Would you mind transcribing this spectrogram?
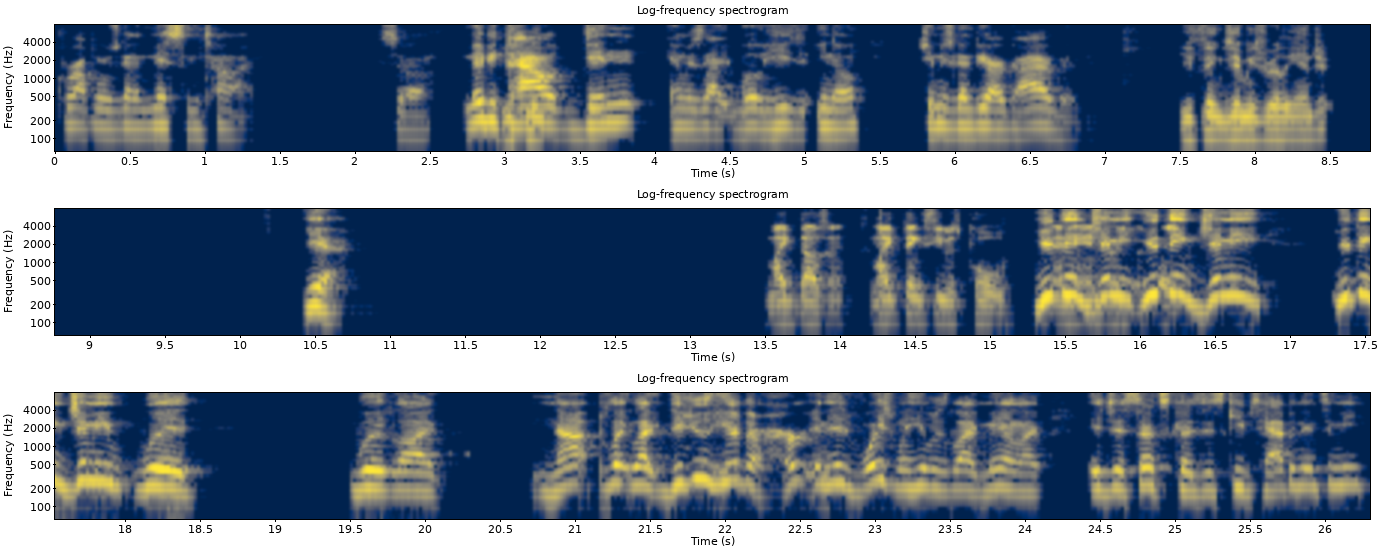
Garoppolo was going to miss some time. So maybe You think- Kyle didn't and was like, "Well, he's you know Jimmy's going to be our guy," but You think Jimmy's really injured? yeah, Mike doesn't. Mike thinks he was pulled. you think Jimmy? You are think Jimmy? You think Jimmy would would like not play? Like, did you hear the hurt in his voice when he was like, "Man, like it just sucks because this keeps happening to me."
